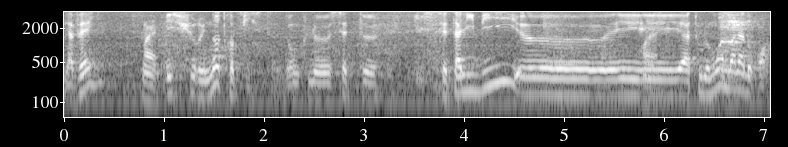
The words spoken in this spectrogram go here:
la veille et sur une autre piste. Donc le, cette, cet alibi est à tout le moins maladroit.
